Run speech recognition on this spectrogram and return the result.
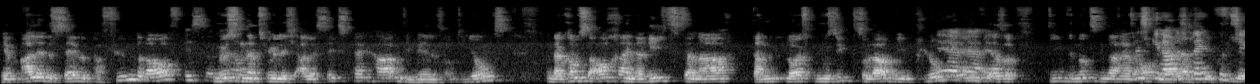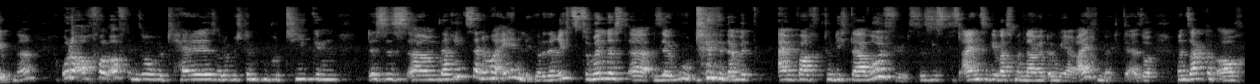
Die haben alle dasselbe Parfüm drauf, so, müssen genau. natürlich alle Sixpack haben, die Mädels und die Jungs. Und da kommst du auch rein, da riecht es danach, dann läuft Musik so laut wie im Club irgendwie. Also die benutzen da halt Das ist genau das gleiche Prinzip, ne? Oder auch voll oft in so Hotels oder bestimmten Boutiquen. Das ist, ähm, da riecht es dann immer ähnlich oder da riecht es zumindest äh, sehr gut, damit einfach du dich da wohlfühlst. Das ist das Einzige, was man damit irgendwie erreichen möchte. Also man sagt doch auch,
